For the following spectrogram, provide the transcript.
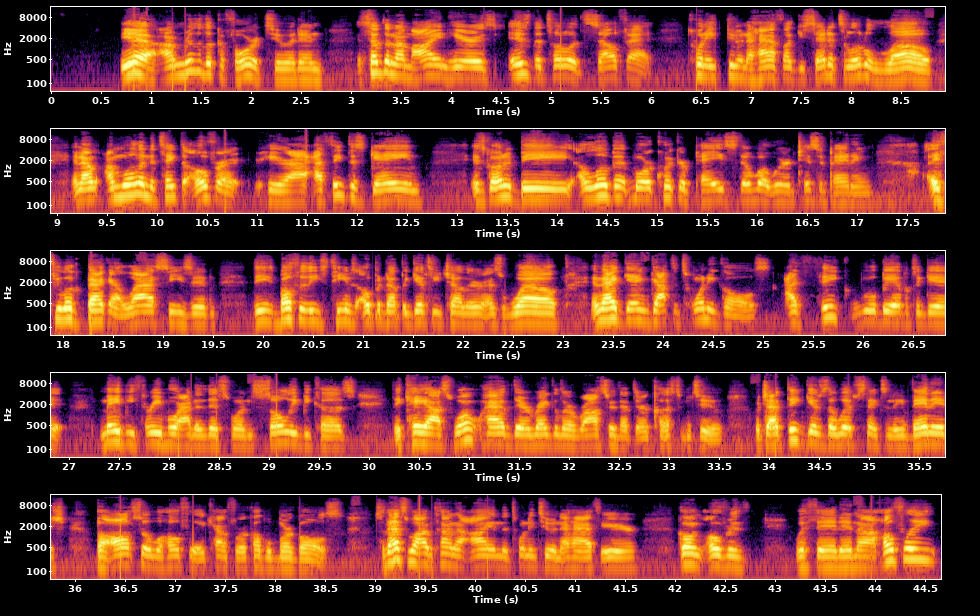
Yeah, I'm really looking forward to it. And something I'm eyeing here is is the total itself at 22 and a half. Like you said, it's a little low. And I'm, I'm willing to take the over here. I, I think this game is going to be a little bit more quicker pace than what we're anticipating. If you look back at last season, these both of these teams opened up against each other as well, and that game got to 20 goals. I think we'll be able to get maybe three more out of this one solely because the Chaos won't have their regular roster that they're accustomed to, which I think gives the Whipsnakes an advantage, but also will hopefully account for a couple more goals. So that's why I'm kind of eyeing the 22 and a half here, going over with it, and uh, hopefully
